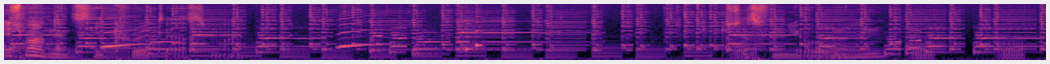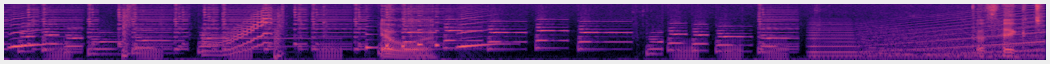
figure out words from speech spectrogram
Ich mache den Secret erstmal. Ich das von hier oben hin? Jawohl. Perfekt.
